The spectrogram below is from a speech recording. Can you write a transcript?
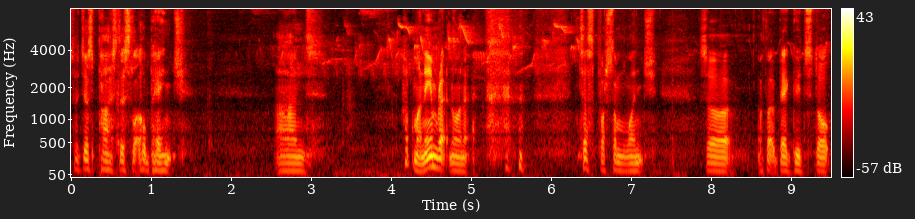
So just passed this little bench and had my name written on it just for some lunch. So I thought it'd be a good stop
